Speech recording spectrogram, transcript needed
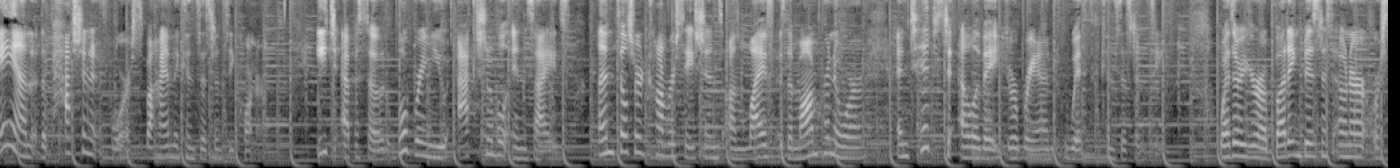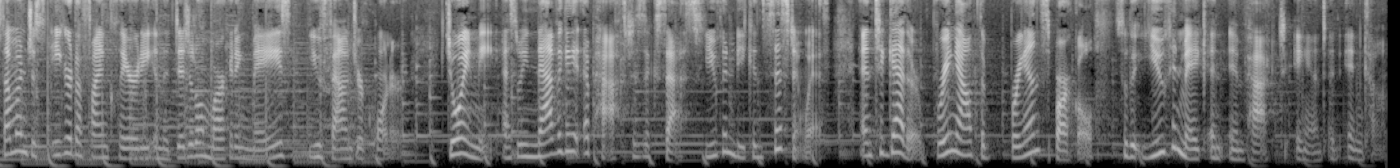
and the passionate force behind the Consistency Corner. Each episode will bring you actionable insights, unfiltered conversations on life as a mompreneur, and tips to elevate your brand with consistency. Whether you're a budding business owner or someone just eager to find clarity in the digital marketing maze, you found your corner. Join me as we navigate a path to success you can be consistent with, and together bring out the brand sparkle so that you can make an impact and an income.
